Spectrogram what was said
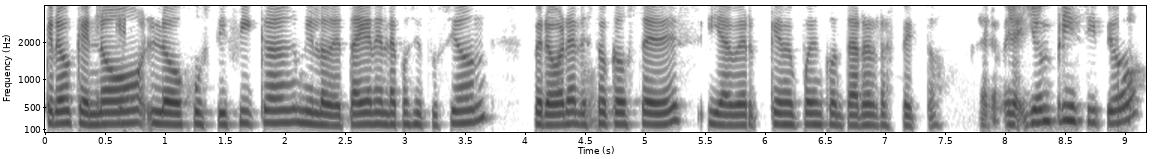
Creo que no lo justifican ni lo detallan en la Constitución, pero ahora les toca a ustedes y a ver qué me pueden contar al respecto. Claro, mira, yo en principio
